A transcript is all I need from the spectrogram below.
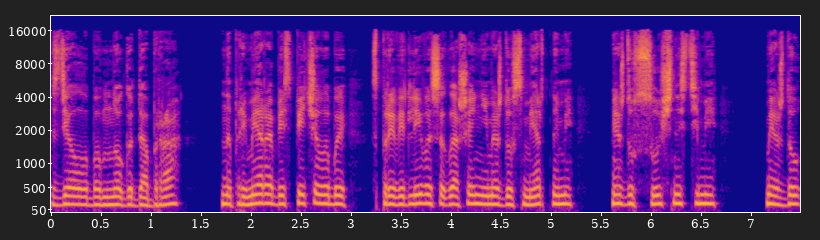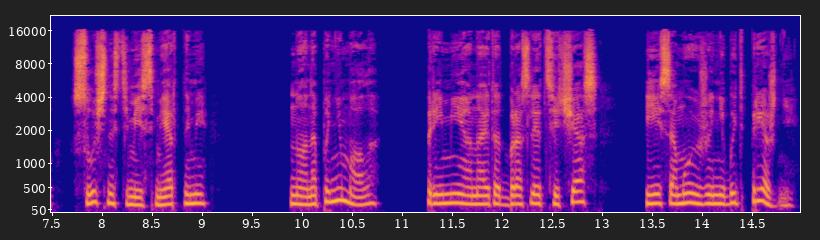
сделала бы много добра, Например, обеспечила бы справедливое соглашение между смертными, между сущностями, между сущностями и смертными. Но она понимала, прими она этот браслет сейчас, ей самой уже не быть прежней.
